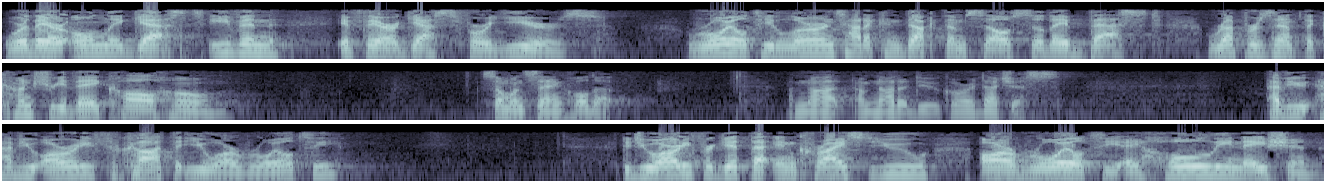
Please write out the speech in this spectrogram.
Where they are only guests, even if they are guests for years. Royalty learns how to conduct themselves so they best represent the country they call home. Someone saying, hold up. I'm not, I'm not a duke or a duchess. Have you, have you already forgot that you are royalty? Did you already forget that in Christ you are royalty, a holy nation?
